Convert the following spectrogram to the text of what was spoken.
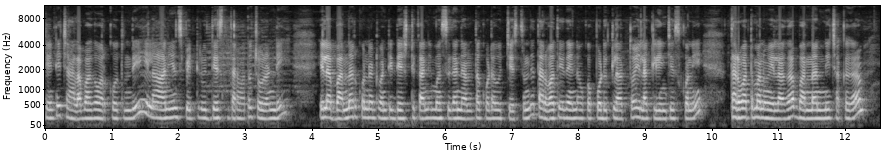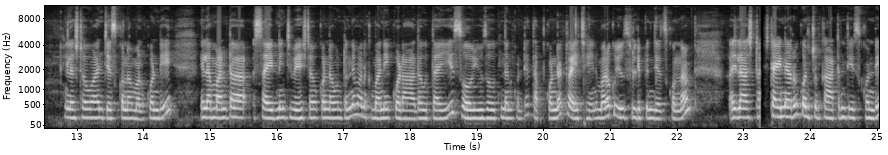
చేయండి. చాలా బాగా వర్క్ అవుతుంది. ఇలా ఆనియన్స్ పెట్టి రుద్దేసిన తర్వాత చూడండి. ఇలా బర్నర్ ఉన్నటువంటి డస్ట్ కానీ మసి కానీ అంతా కూడా వచ్చేస్తుంది. తర్వాత ఏదైనా ఒక పొడి క్లాత్తో ఇలా క్లీన్ చేసుకొని తర్వాత మనం ఇలాగా బర్నర్ని చక్కగా ఇలా స్టవ్ ఆన్ చేసుకున్నాం అనుకోండి ఇలా మంట సైడ్ నుంచి వేస్ట్ అవ్వకుండా ఉంటుంది. మనకు మనీ కూడా ఆదా అవుతాయి. సో యూజ్ అవుతుంది అనుకుంటే తప్పకుండా ట్రై చేయండి. మరొక యూస్ఫుల్ టిప్ని చేసుకుందాం ఇలా స్టైనర్ కొంచెం కాటన్ తీసుకోండి.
